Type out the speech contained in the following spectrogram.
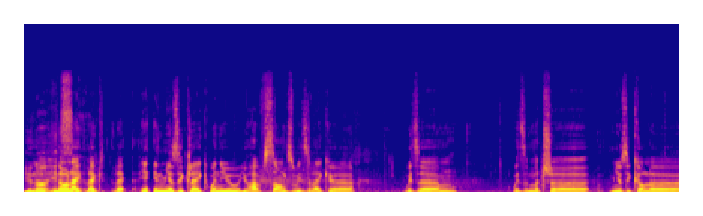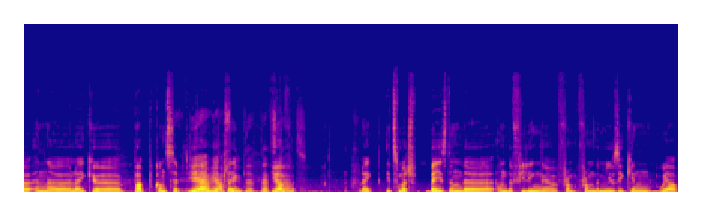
you know. It's no, like like like in, music, like when you you have songs with like uh, with um with a much uh, musical uh, and uh, like uh, pop concept yeah, behind yeah, I it, like think that that's you have that. like it's much based on the on the feeling uh, from from the music and we are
